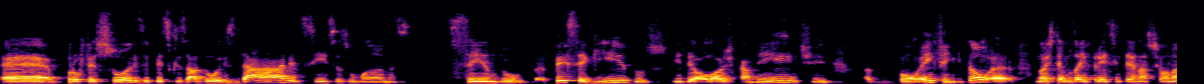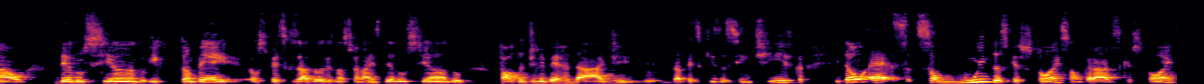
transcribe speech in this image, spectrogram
é, professores e pesquisadores da área de ciências humanas sendo perseguidos ideologicamente, Bom, enfim, então é, nós temos a imprensa internacional denunciando e também os pesquisadores nacionais denunciando falta de liberdade da pesquisa científica. Então, é, são muitas questões, são graves questões,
